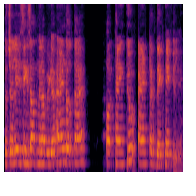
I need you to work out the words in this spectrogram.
तो चलिए इसी के साथ मेरा वीडियो एंड होता है। और थैंक यू एंड तक देखने के लिए।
